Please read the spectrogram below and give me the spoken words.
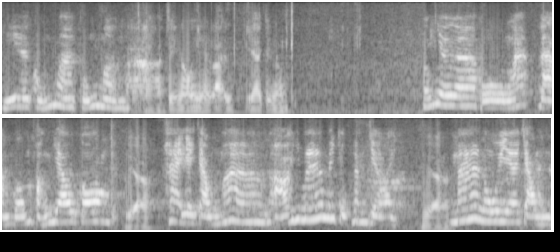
Vậy cũng à, cũng mừng. À, chị nói nghe lại. Dạ chị nói. Cũng như à, buồn á làm bổn phận dâu con. Dạ. Hai vợ chồng á, ở với má mấy chục năm trời. Dạ. Má nuôi à, chồng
